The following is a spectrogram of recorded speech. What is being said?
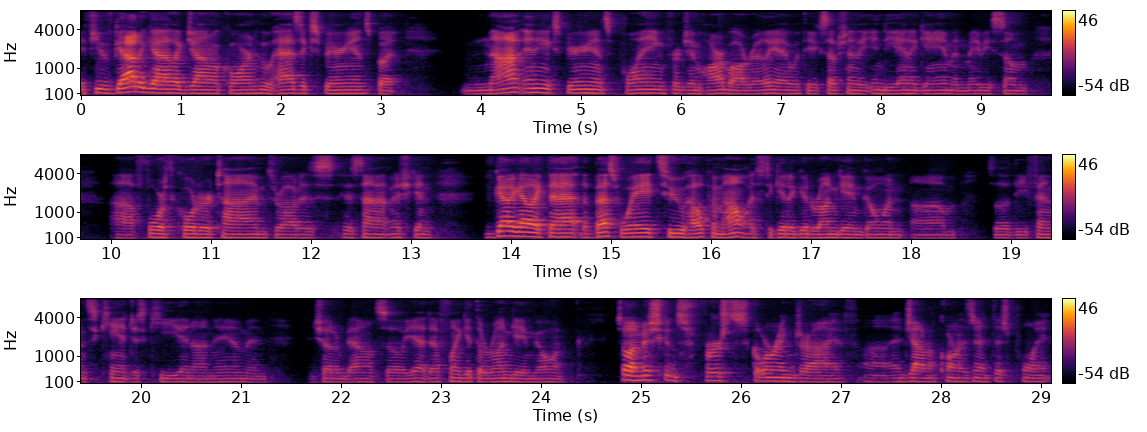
if you've got a guy like John O'Korn who has experience, but not any experience playing for Jim Harbaugh, really, uh, with the exception of the Indiana game and maybe some uh, fourth quarter time throughout his, his time at Michigan. You've got a guy like that. The best way to help him out is to get a good run game going um, so the defense can't just key in on him and, and shut him down. So, yeah, definitely get the run game going. So, on Michigan's first scoring drive, uh, and John O'Korn is in at this point,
